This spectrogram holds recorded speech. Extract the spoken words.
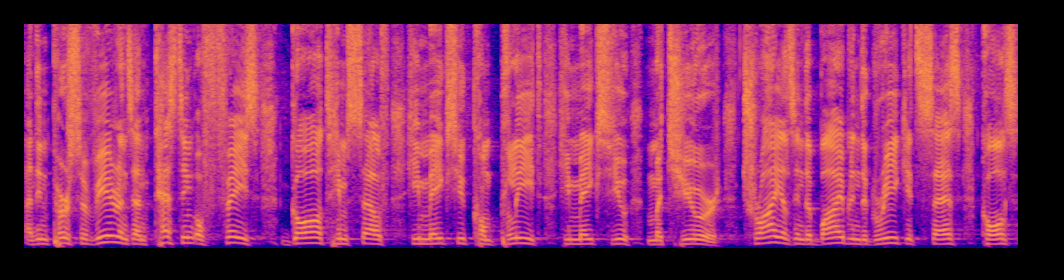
And in perseverance and testing of faith, God Himself, He makes you complete, He makes you mature. Trials in the Bible, in the Greek, it says, calls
